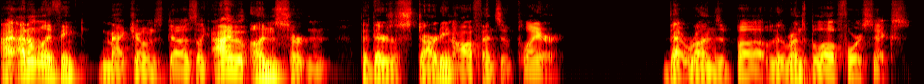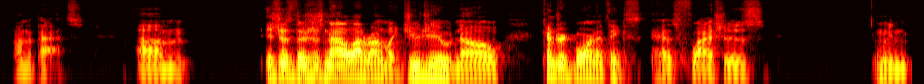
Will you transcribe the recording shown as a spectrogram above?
I, I don't really think Mac Jones does. Like, I'm uncertain that there's a starting offensive player that runs above that runs below four six on the Pats. Um, it's just there's just not a lot around him. Like Juju, no. Kendrick Bourne, I think, has flashes. I mean,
